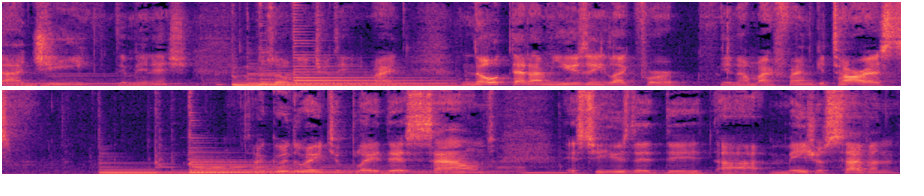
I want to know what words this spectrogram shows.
uh, G diminish, resolve into D, right? Note that I'm using like for you know my friend guitarist. A good way to play this sound is to use the the uh, major seven,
